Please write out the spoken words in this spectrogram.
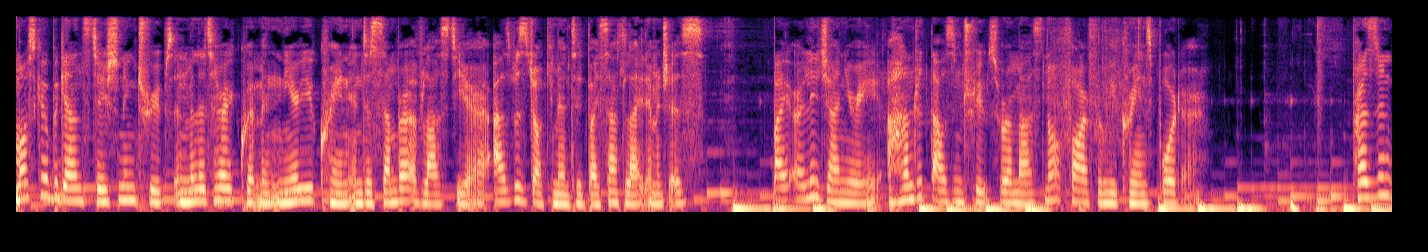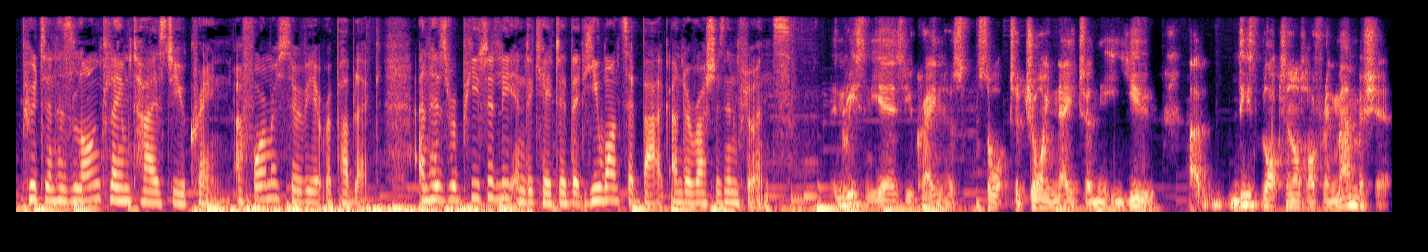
Moscow began stationing troops and military equipment near Ukraine in December of last year, as was documented by satellite images. By early January, 100,000 troops were amassed not far from Ukraine's border. President Putin has long claimed ties to Ukraine, a former Soviet republic, and has repeatedly indicated that he wants it back under Russia's influence. In recent years, Ukraine has sought to join NATO and the EU. Uh, these blocs are not offering membership,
